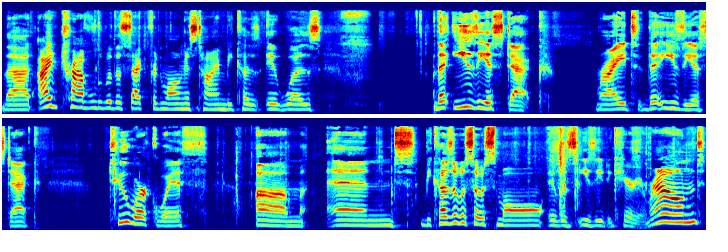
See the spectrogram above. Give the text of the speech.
that I traveled with this deck for the longest time because it was the easiest deck, right? The easiest deck to work with. Um, and because it was so small, it was easy to carry around.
